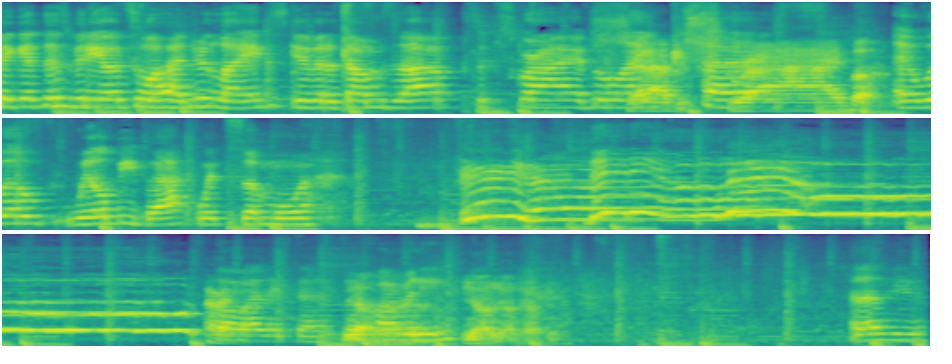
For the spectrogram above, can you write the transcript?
But get this video to 100 likes, give it a thumbs up, subscribe, like, us, Subscribe. and we'll we'll be back with some more Video. videos. All right. Oh, I like that. The No, no, harmony. No, no, no. I love you.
